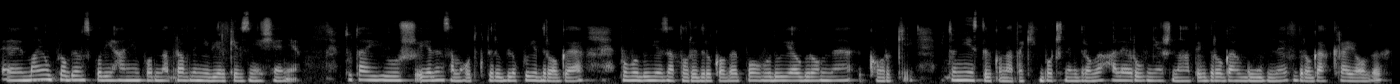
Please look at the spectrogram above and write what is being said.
e, mają problem z podjechaniem pod naprawdę niewielkie wzniesienie. Tutaj już jeden samochód, który blokuje drogę, powoduje zatory drogowe, powoduje ogromne korki. I to nie jest tylko na takich bocznych drogach, ale również na tych drogach głównych, drogach krajowych.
